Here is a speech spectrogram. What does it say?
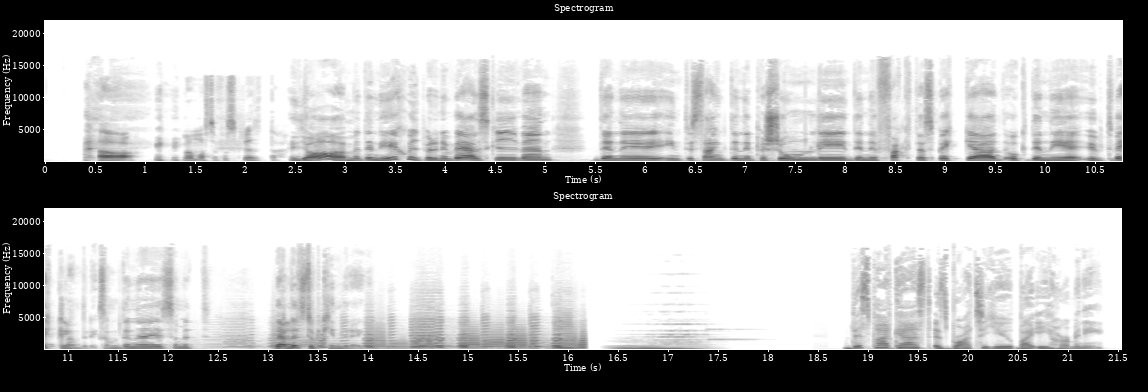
Ja, man måste få skryta. ja, men den är skitbra. Den är välskriven, den är intressant, den är personlig, den är faktaspäckad och den är utvecklande. Liksom. Den är som ett väldigt stort Kinderägg. This podcast is brought to you by eHarmony,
